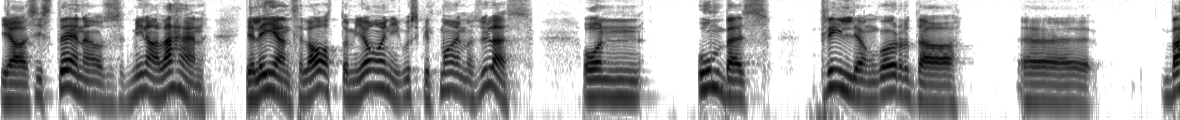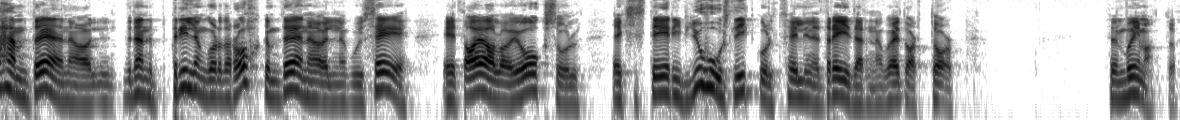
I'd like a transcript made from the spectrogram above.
ja siis tõenäosus, et mina lähen ja leian selle aatomi jaani kuskilt maailmas üles, on umbes triljon korda öö, vähem tõenäoline, või tähendab, triljon korda rohkem tõenäoline kui see, et ajaloo jooksul eksisteerib juhuslikult selline treider nagu Edward Thorpe. see on võimatu.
